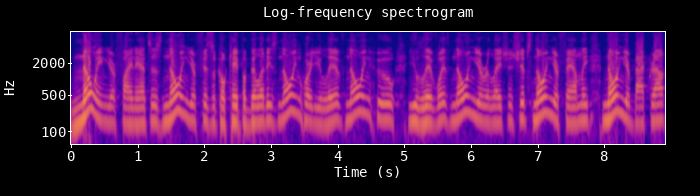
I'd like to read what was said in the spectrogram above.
knowing your finances, knowing your physical capabilities, knowing where you live, knowing who you live with, knowing your relationships, knowing your family, knowing your background,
